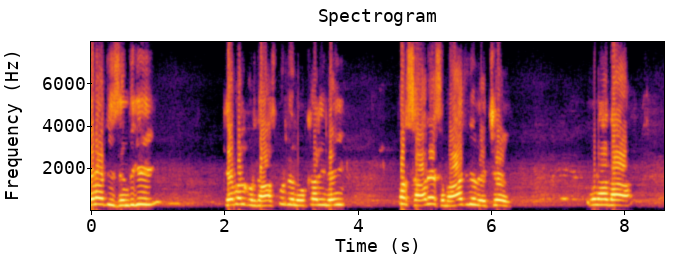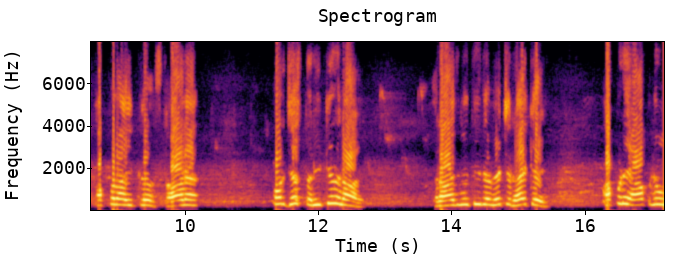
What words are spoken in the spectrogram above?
ਉਹਨਾਂ ਦੀ ਜ਼ਿੰਦਗੀ ਕੇਵਲ ਗੁਰਦਾਸਪੁਰ ਦੇ ਲੋਕਾਂ ਲਈ ਨਹੀਂ, ਪਰ ਸਾਰੇ ਸਮਾਜ ਦੇ ਵਿੱਚ ਉਹਨਾਂ ਦਾ ਆਪਣਾ ਇੱਕ ਸਥਾਨ ਹੈ। ਔਰ ਜਿਸ ਤਰੀਕੇ ਦੇ ਨਾਲ ਰਾਜਨੀਤੀ ਦੇ ਵਿੱਚ ਰਹਿ ਕੇ ਆਪਣੇ ਆਪ ਨੂੰ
